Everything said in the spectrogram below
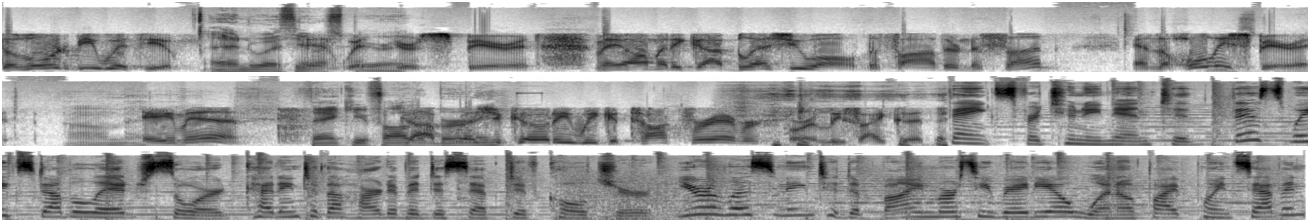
The Lord be with you And with your and spirit. with your spirit. May Almighty God bless you all, the Father and the Son and the Holy Spirit. Amen. Amen. Thank you, Father God bless you, Cody. We could talk forever, or at least I could. Thanks for tuning in to this week's Double Edged Sword, cutting to the heart of a deceptive culture. You're listening to Divine Mercy Radio 105.7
